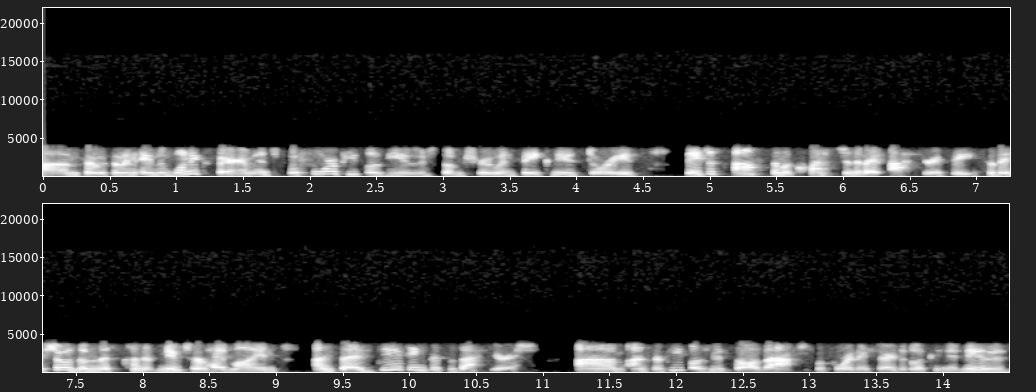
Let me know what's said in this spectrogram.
um, so so in, in one experiment, before people viewed some true and fake news stories, they just asked them a question about accuracy. So they showed them this kind of neutral headline and said, Do you think this is accurate? Um, and for people who saw that before they started looking at news,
